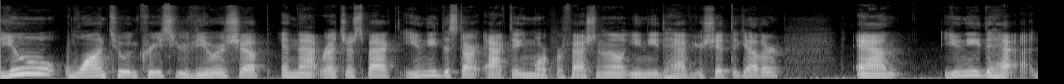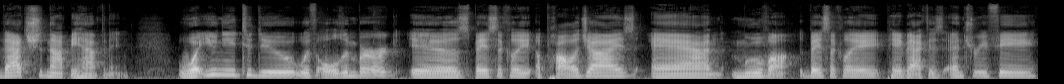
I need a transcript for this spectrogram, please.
you want to increase your viewership in that retrospect, you need to start acting more professional. You need to have your shit together. And you need to have that should not be happening. What you need to do with Oldenburg is basically apologize and move on. Basically, pay back his entry fee.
